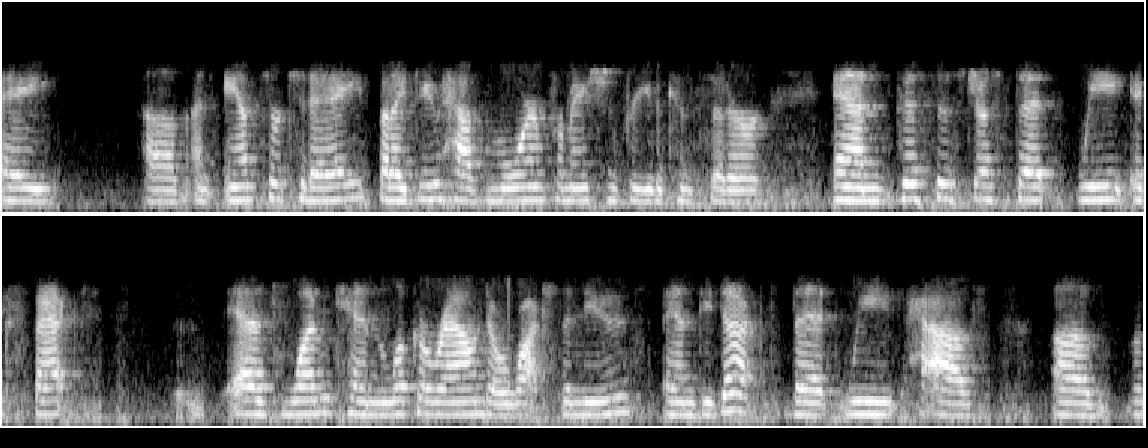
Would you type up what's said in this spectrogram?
a an answer today, but I do have more information for you to consider. And this is just that we expect, as one can look around or watch the news and deduct, that we have a, a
